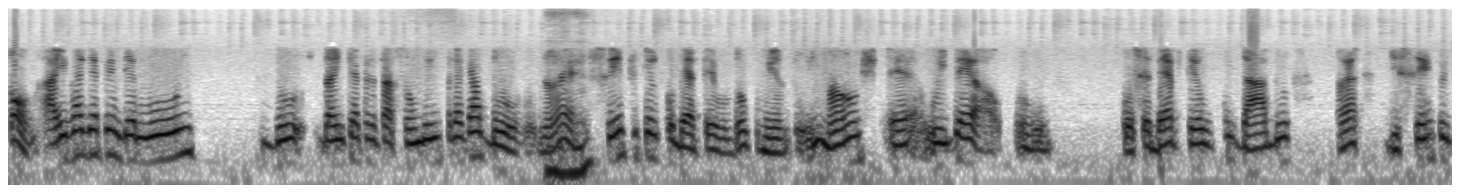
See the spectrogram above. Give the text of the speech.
Bom, aí vai depender muito do, da interpretação do empregador, não é? uhum. Sempre que ele puder ter o documento em mãos, é o ideal. O, você deve ter o cuidado é, de sempre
